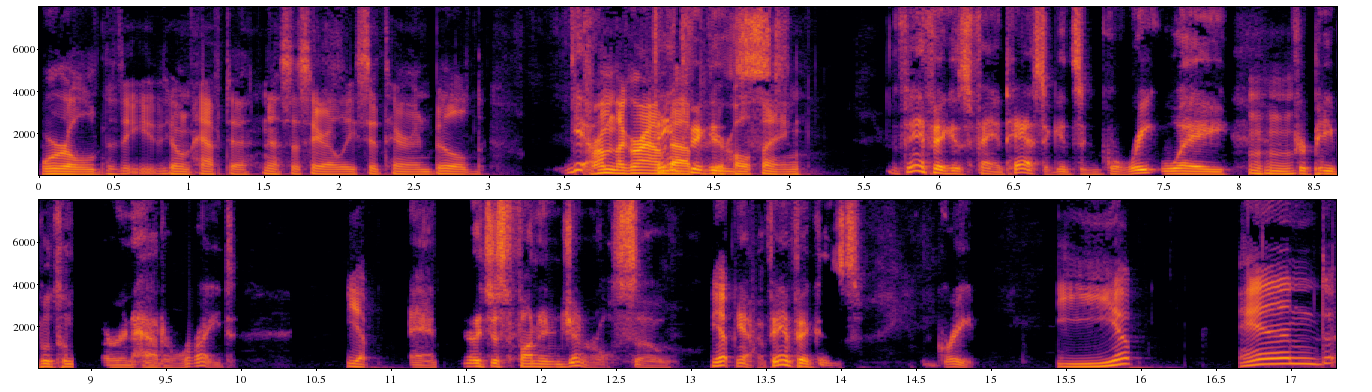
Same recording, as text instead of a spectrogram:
world that you don't have to necessarily sit there and build yeah, from the ground up your is, whole thing. Fanfic is fantastic. It's a great way mm-hmm. for people to learn how to write. Yep. And it's just fun in general. So, yep. Yeah, fanfic is great. Yep. And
